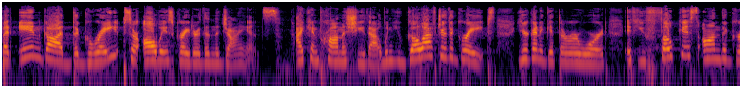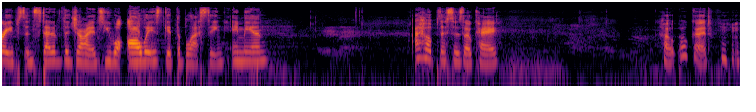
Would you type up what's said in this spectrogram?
But in God, the grapes are always greater than the giants. I can promise you that. When you go after the grapes, you're going to get the reward. If you focus on the grapes instead of the giants, you will always get the blessing. Amen? Amen. I hope this is okay. Oh, oh good.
